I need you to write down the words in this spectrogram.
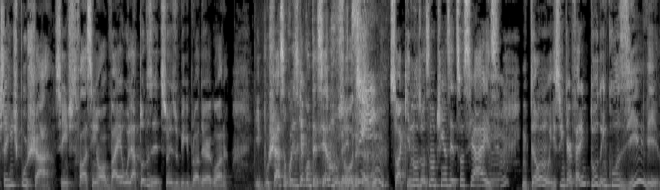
Se a gente puxar, se a gente falar assim, ó, vai olhar todas as edições do Big Brother agora. E puxar são coisas que aconteceram nos outros. Sim. Só que nos outros não tinha as redes sociais. Então, isso interfere em tudo. Inclusive,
